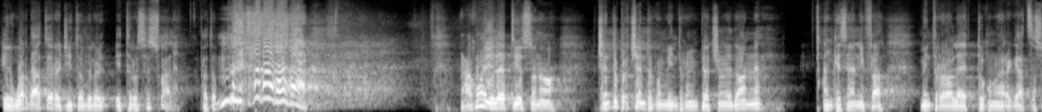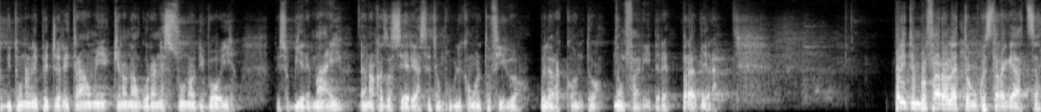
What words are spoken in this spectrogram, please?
E l'ho guardato e era agito eterosessuale. Ha fatto... ah, come vi ho detto, io sono 100% convinto che mi piacciono le donne, anche se anni fa, mentre ero a letto con una ragazza, ho subito uno dei peggiori traumi che non auguro a nessuno di voi di subire mai. È una cosa seria, siete un pubblico molto figo, ve la racconto, non fa ridere, però è vera. Un po' di tempo fa ero a letto con questa ragazza,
